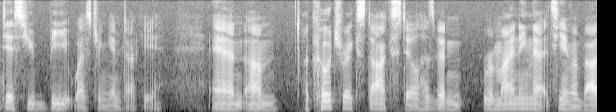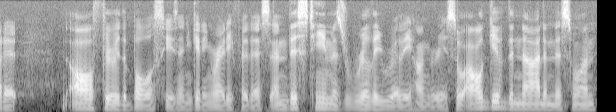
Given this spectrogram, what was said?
MTSU beat Western Kentucky. And um, coach Rick Stockstill has been reminding that team about it all through the bowl season getting ready for this. And this team is really, really hungry. So I'll give the nod in this one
